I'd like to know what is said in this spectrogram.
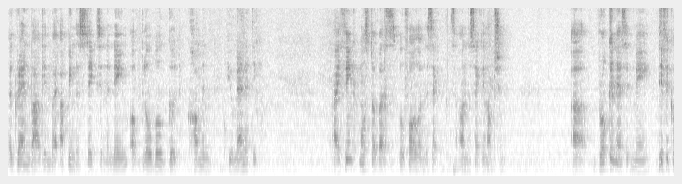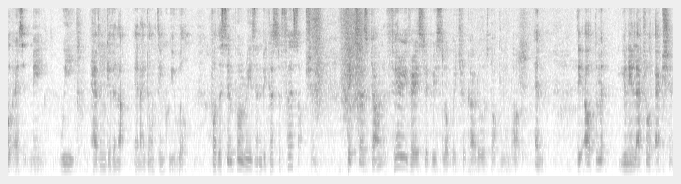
a grand bargain by upping the stakes in the name of global good, common humanity? I think most of us will fall on the, sec- on the second option uh, broken as it may, difficult as it may, we haven't given up, and I don't think we will. For the simple reason because the first option takes us down a very, very slippery slope, which Ricardo was talking about, and the ultimate unilateral action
